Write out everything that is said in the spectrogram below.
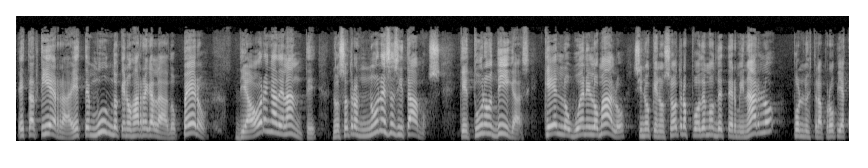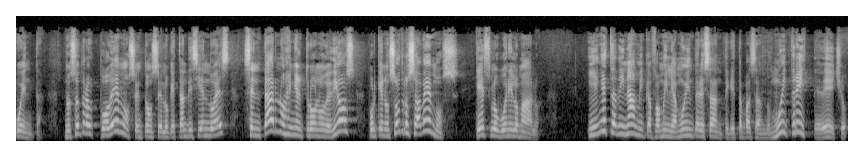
esta tierra, este mundo que nos ha regalado, pero de ahora en adelante nosotros no necesitamos que tú nos digas qué es lo bueno y lo malo, sino que nosotros podemos determinarlo por nuestra propia cuenta. Nosotros podemos, entonces, lo que están diciendo es sentarnos en el trono de Dios, porque nosotros sabemos qué es lo bueno y lo malo. Y en esta dinámica, familia, muy interesante que está pasando, muy triste, de hecho,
